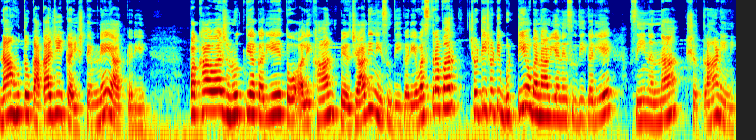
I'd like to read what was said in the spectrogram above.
ના હું તો કાકાજી કહીશ તેમને યાદ કરીએ. પખાવજ નૃત્ય કરીએ તો અલીખાન, પીરજાદીની સુધી કરીએ. વસ્ત્ર પર છોટી છોટી બુટ્ટીઓ બનાવી અને સુધી કરીએ સીનના ક્ષત્રાણીની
